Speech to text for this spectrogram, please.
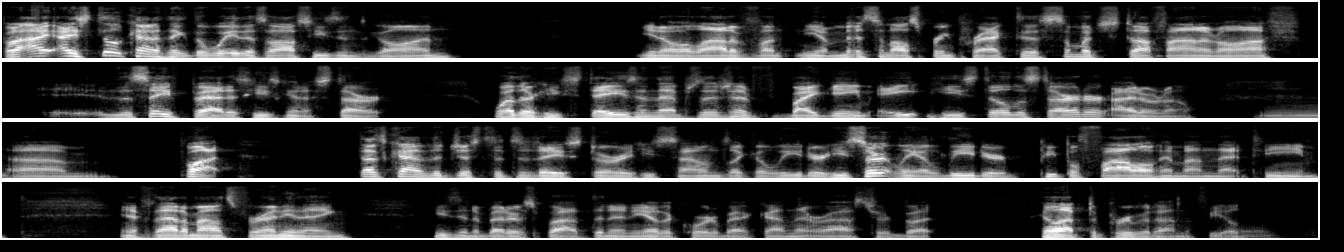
But I, I still kind of think the way this offseason's gone, you know, a lot of you know missing all spring practice, so much stuff on and off. Eh, the safe bet is he's going to start. Whether he stays in that position if by game eight he's still the starter, I don't know. Mm-hmm. Um, but that's kind of the gist of today's story. He sounds like a leader. He's certainly a leader. People follow him on that team, and if that amounts for anything, he's in a better spot than any other quarterback on that roster. But he'll have to prove it on the field. Yeah.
